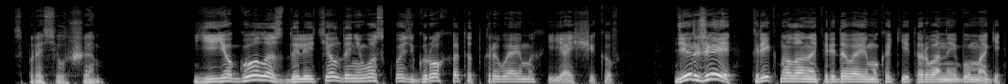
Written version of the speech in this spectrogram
— спросил Шем. Ее голос долетел до него сквозь грохот открываемых ящиков. «Держи!» — крикнула она, передавая ему какие-то рваные бумаги.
